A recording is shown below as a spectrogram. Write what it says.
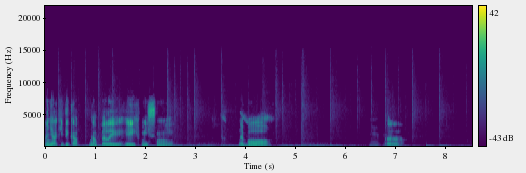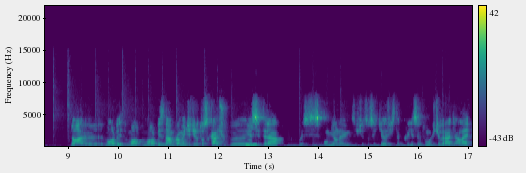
na nějaký ty kap- kapely, jejich místní, nebo Mhm. uh, No a eh, mohl, by, mohl, mohl bys nám, promiň, že ti do toho skáču, eh, jestli teda, jestli jsi vzpomněl, nevím ještě, co si chtěl říct, tak klidně se k tomu ještě vrát, ale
